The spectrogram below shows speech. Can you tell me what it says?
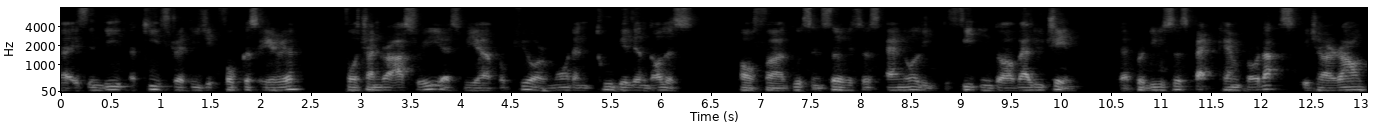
uh, is indeed a key strategic focus area for Chandra Asri as we uh, procure more than $2 billion of uh, goods and services annually to feed into our value chain that produces petchem products, which are around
